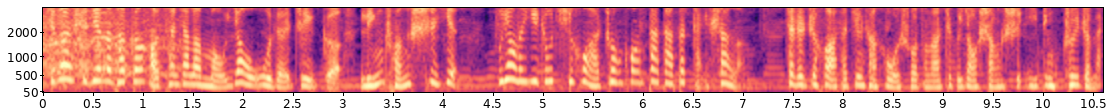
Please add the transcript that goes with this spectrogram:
前段时间呢，他刚好参加了某药物的这个临床试验，服药了一周期后啊，状况大大的改善了。在这之后啊，他经常和我说，等到这个药上市一定追着买，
